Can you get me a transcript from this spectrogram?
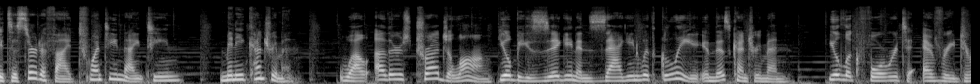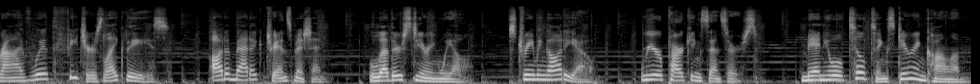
It's a certified 2019 Mini Countryman. While others trudge along, you'll be zigging and zagging with glee in this Countryman. You'll look forward to every drive with features like these automatic transmission, leather steering wheel, streaming audio, rear parking sensors, manual tilting steering column,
